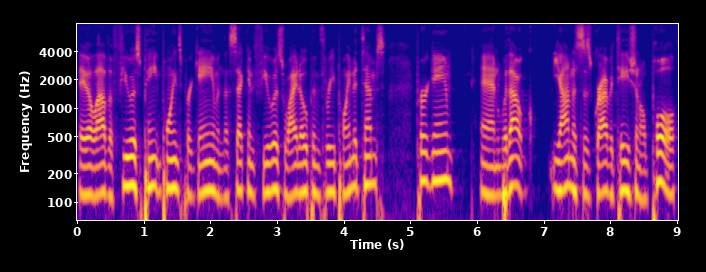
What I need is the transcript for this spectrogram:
They allow the fewest paint points per game and the second fewest wide open three point attempts per game. And without Giannis's gravitational pull,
